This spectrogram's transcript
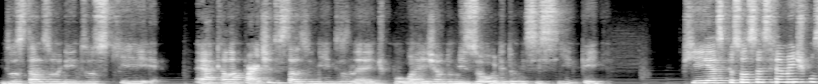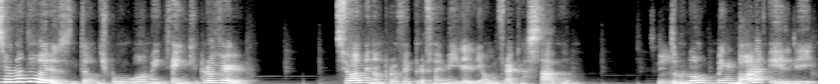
dos Estados Unidos que é aquela parte dos Estados Unidos, né? Tipo, a região do Missouri, do Mississippi, que as pessoas são extremamente conservadoras. Então, tipo, o homem tem que prover. Se o homem não prover para a família, ele é um fracassado. Sim. Então, não, embora ele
